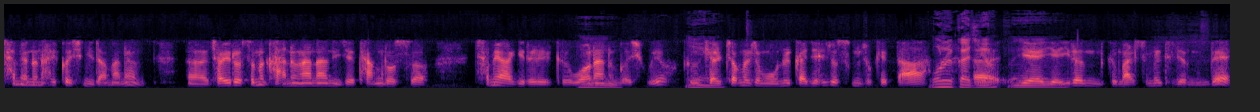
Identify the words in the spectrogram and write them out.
참여는 할 것입니다만은 어, 저희로서는 가능한 한 이제 당으로서 참여하기를 그 원하는 음. 것이고요. 그 예. 결정을 좀 오늘까지 해줬으면 좋겠다. 오늘까지요? 어, 예, 예, 이런 그 말씀을 드렸는데,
